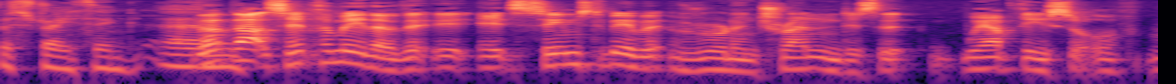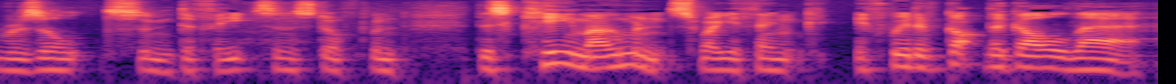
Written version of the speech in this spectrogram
Frustrating. Um, that, that's it for me though. That it, it seems to be a bit of a running trend is that we have these sort of results and defeats and stuff, and there's key moments where you think if we'd have got the goal there.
